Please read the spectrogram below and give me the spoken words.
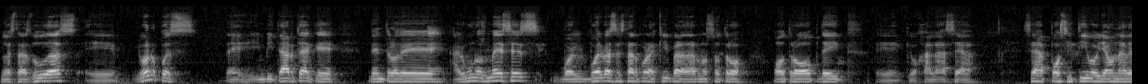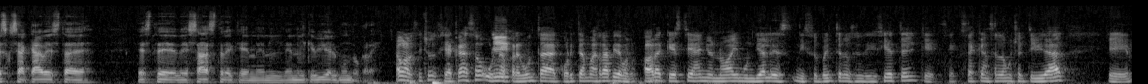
nuestras dudas. Eh, y bueno, pues eh, invitarte a que dentro de algunos meses vuelvas a estar por aquí para darnos otro, otro update que ojalá sea, sea positivo ya una vez que se acabe esta, este desastre que en el, en el que vive el mundo, caray. Ah, bueno, de hecho, si acaso, una pregunta cortita más rápida. Bueno, ahora que este año no hay mundiales ni sub-20 ni sub-17, que se, ha cancelado mucha actividad, eh,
